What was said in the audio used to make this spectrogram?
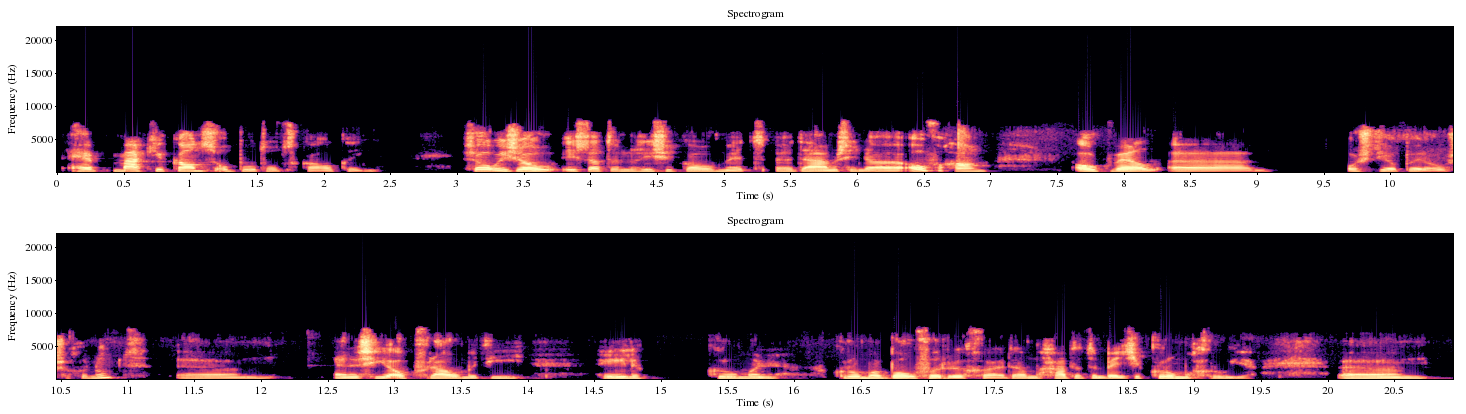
heb, maak je kans op botontkalking. Sowieso is dat een risico met uh, dames in de overgang, ook wel uh, osteoporose genoemd. Um, en dan zie je ook vrouwen met die hele kromme, kromme bovenruggen. Dan gaat het een beetje krom groeien. Um,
